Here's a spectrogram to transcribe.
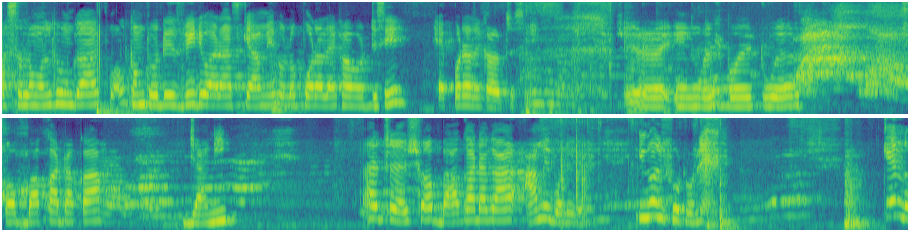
আসসালামু আলাইকুম guys welcome to this video আর আজকে আমি হলো পড়ালেখা করতেছি। হ্যাঁ পড়ালেখা করতেছি। ইংলিশ বই টুয়েলভ সব বাঁকা টাকা জানি। আচ্ছা সব বাঁকা টাকা আমি বলি ইংলিশ ফটোরে কিন্তু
